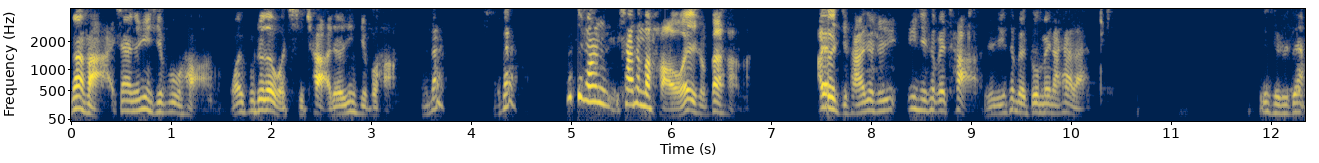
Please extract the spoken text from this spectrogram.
没办法，现在就运气不好。我也不觉得我棋差，就是运气不好，没办，没办。那对方下那么好，我有什么办法嘛？还有几盘就是运气特别差，人特别多没拿下来。运气是这样，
